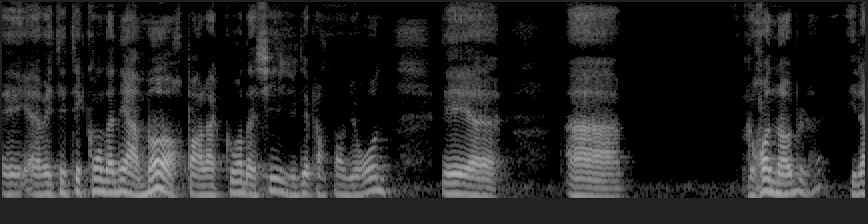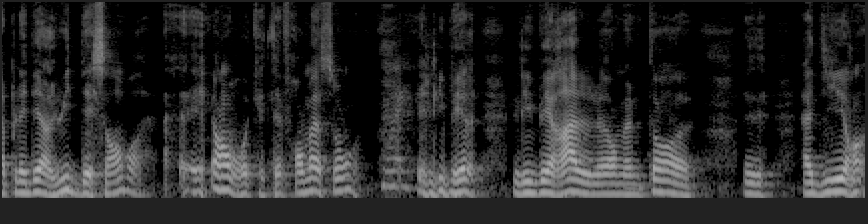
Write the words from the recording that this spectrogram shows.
et avait été condamné à mort par la cour d'assises du département du Rhône. Et euh, à Grenoble, il a plaidé un 8 décembre, et Ambre, qui était franc-maçon, Ouais. et libé- libéral en même temps, dit En-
